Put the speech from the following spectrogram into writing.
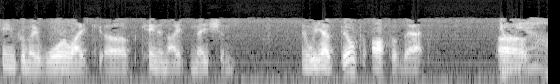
came from a warlike uh, Canaanite nation, and we have built off of that. Oh Uh, yeah.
